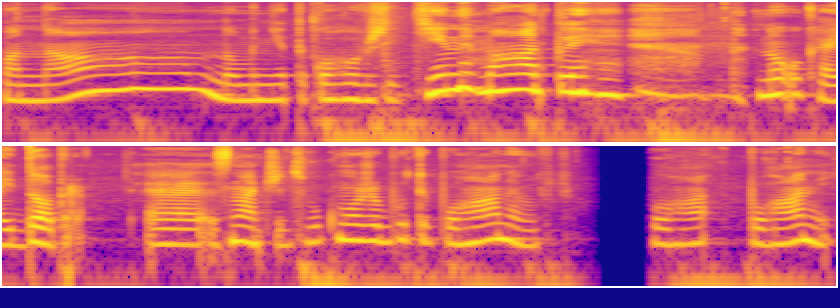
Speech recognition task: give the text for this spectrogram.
банан. Ну, мені такого в житті не мати. Ну, окей, добре. Е, значить, звук може бути поганим. Пога... Поганий.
